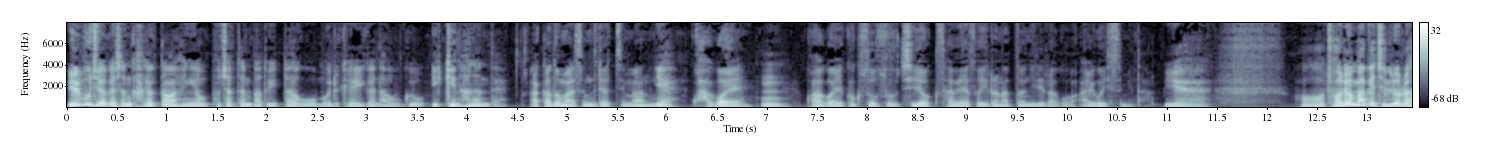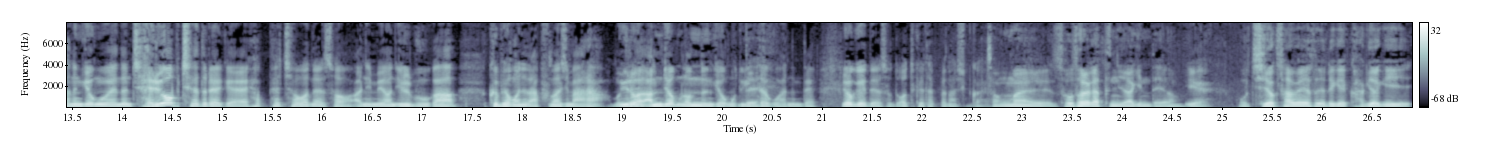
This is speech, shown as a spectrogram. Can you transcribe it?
일부 지역에서는 가격 담합 행위가 포착된 바도 있다고 뭐 이렇게 얘기가 나오고 있긴 하는데 아까도 말씀드렸지만 뭐 예. 과거에 음. 과거에 극소수 지역 사회에서 일어났던 일이라고 알고 있습니다. 예. 어, 저렴하게 진료를 하는 경우에는 재료업체들에게 협회 차원에서 아니면 일부가 그 병원에 납품하지 마라. 뭐 이런 네. 압력 넘는 경우도 네. 있다고 하는데 여기에 대해서도 어떻게 답변하실까요? 정말 소설 같은 이야기인데요. 예. 뭐 지역 사회에서 이렇게 가격이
